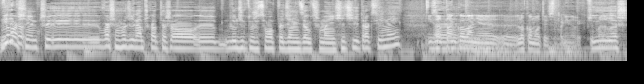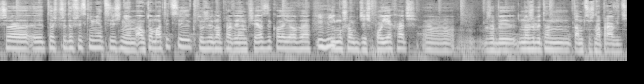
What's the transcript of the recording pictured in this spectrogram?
No Wiele ko- właśnie, czy y, właśnie chodzi na przykład też o y, ludzi, którzy są odpowiedzialni za utrzymanie sieci trakcyjnej? I zatankowanie e, lokomotyw z I jeszcze y, też przede wszystkim jacyś, nie wiem, automatycy, którzy naprawiają przejazdy kolejowe Mhm. i muszą gdzieś pojechać, y, żeby, no, żeby ten, tam coś naprawić.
